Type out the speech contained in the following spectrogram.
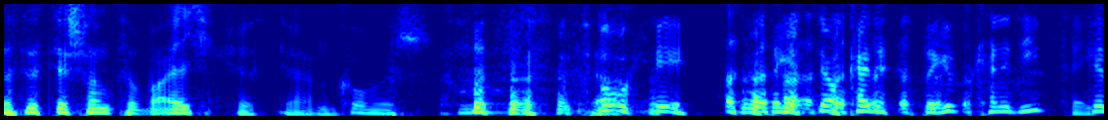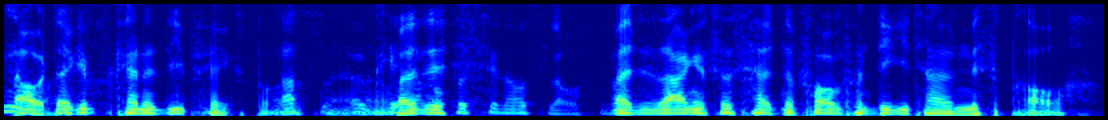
das ist dir schon zu weich, Christian. Komisch. so, okay. Da gibt's ja auch keine, da gibt's keine Deepfake. Genau, da gibt's keine Deepfakes-Pornos. Das, mehr, okay, ne? weil, sie, hinauslaufen. weil sie sagen, es ist halt eine Form von digitalem Missbrauch,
